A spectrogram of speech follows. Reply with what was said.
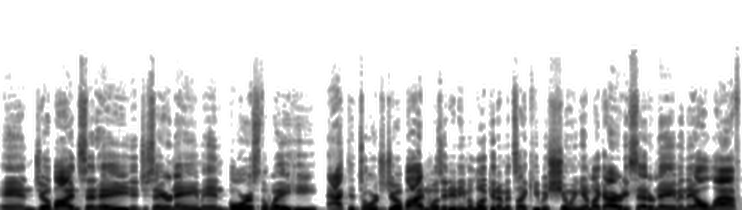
and Joe Biden said, Hey, did you say her name? And Boris, the way he acted towards Joe Biden was he didn't even look at him. It's like he was shooing him, like I already said her name, and they all laughed.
